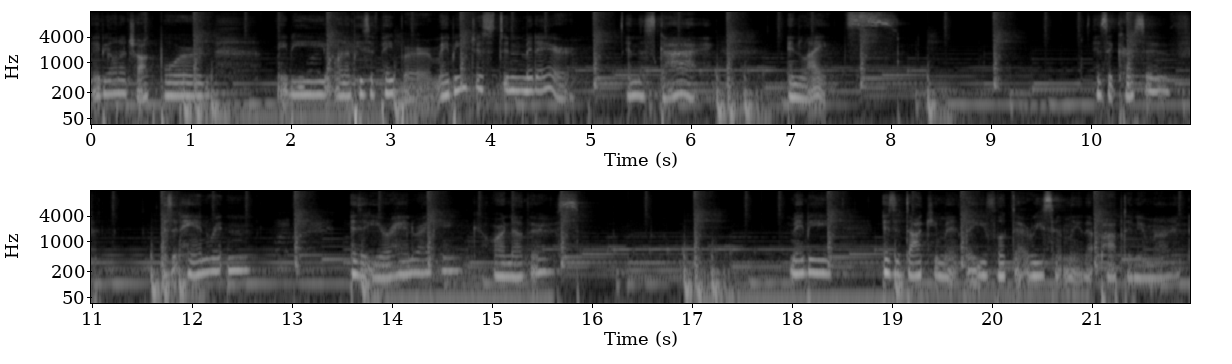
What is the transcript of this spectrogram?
maybe on a chalkboard, maybe on a piece of paper, maybe just in midair, in the sky, in lights. Is it cursive? Is it handwritten? Is it your handwriting or another's? Maybe is a document that you've looked at recently that popped in your mind.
